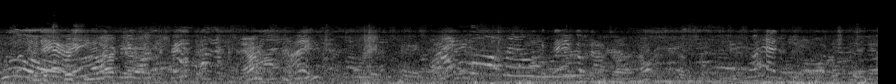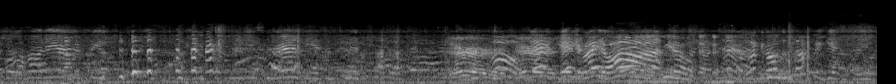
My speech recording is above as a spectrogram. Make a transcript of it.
Cool. There, Push them. You want the traces? Yeah? Nice. There, oh, there, yeah, right on. There, look at all the stuff we're getting for you.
